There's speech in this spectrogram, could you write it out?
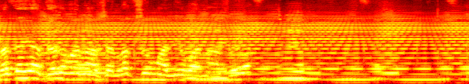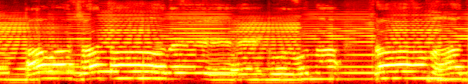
હૃદય ધરવાના છે, લક્ષ્યમાં લેવાના છે. આવા સતારે ગુરુના સવાદ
